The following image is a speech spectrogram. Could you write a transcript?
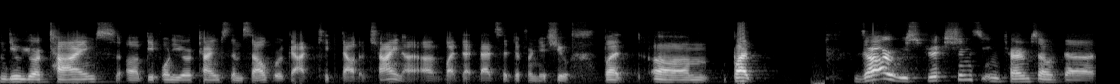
New York Times uh, before New York Times themselves were got kicked out of China. Uh, but that, that's a different issue. But um, but there are restrictions in terms of the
